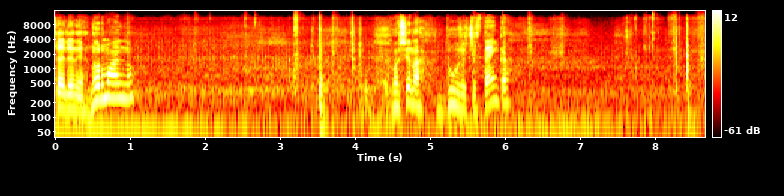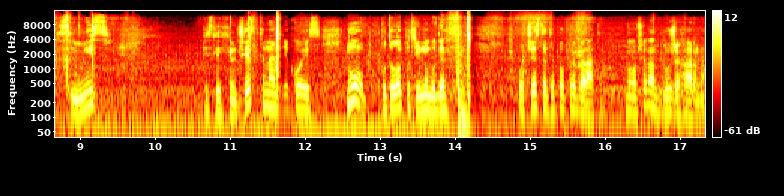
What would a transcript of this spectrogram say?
Це для них нормально. Машина дуже чистенька. Сім місць. Після хімчистки навіть якоїсь. Ну, потолок потрібно буде почистити, поприбирати. Ну, машина дуже гарна.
